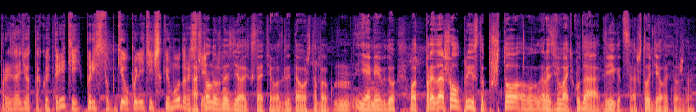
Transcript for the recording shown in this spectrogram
произойдет такой третий приступ геополитической мудрости. А что нужно сделать, кстати, вот для того, чтобы, я имею в виду, вот произошел приступ, что э, развивать, куда двигаться, что делать нужно?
